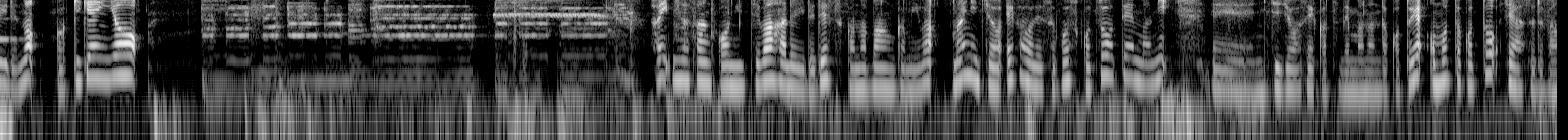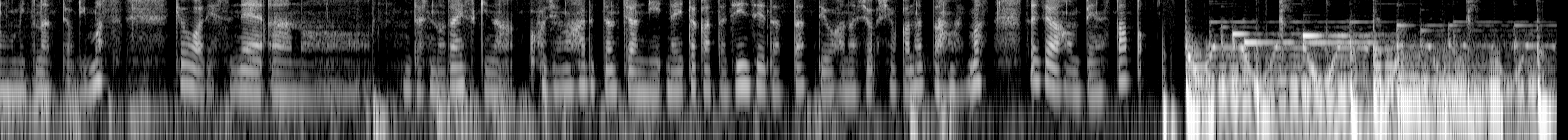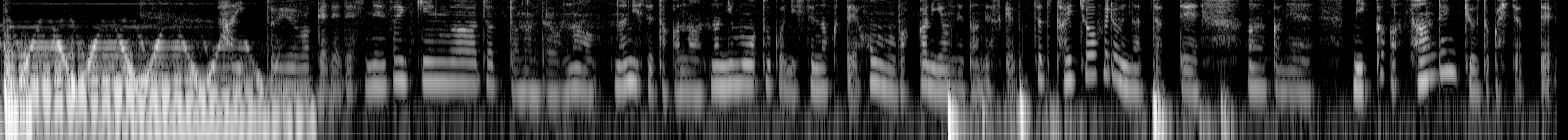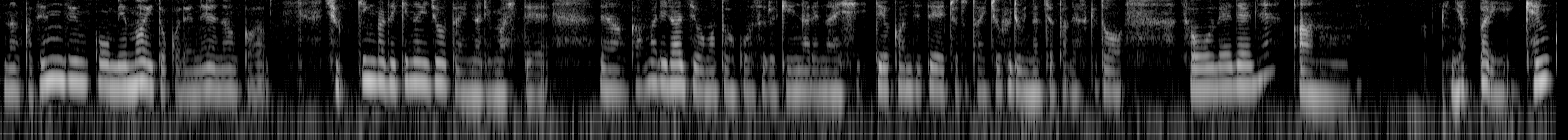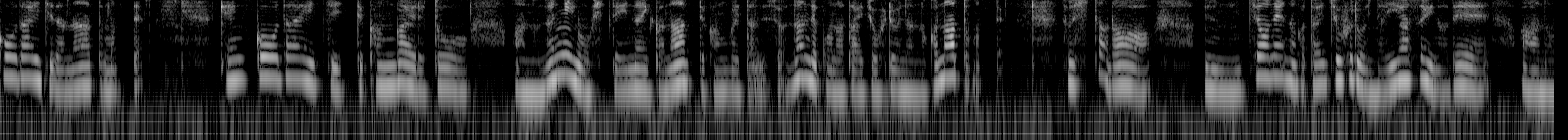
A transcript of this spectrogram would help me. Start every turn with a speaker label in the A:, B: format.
A: イルのごきげんようはい皆さんこんにちはハルイルですこの番組は毎日を笑顔で過ごすコツをテーマに、えー、日常生活で学んだことや思ったことをシェアする番組となっております今日はですねあのー、私の大好きな小島春ちゃんになりたかった人生だったっていうお話をしようかなと思いますそれでは本編スタートはいというわけでですね最近はちょっとなんだろうな何してたかな何も特にしてなくて本ばっかり読んでたんですけどちょっと体調不良になっちゃってなんかね3日間3連休とかしちゃってなんか全然こうめまいとかでねなんか出勤ができない状態になりましてでなんかあんまりラジオも投稿する気になれないしっていう感じでちょっと体調不良になっちゃったんですけどそれでねあのやっぱり健康第一だなと思って。健康第一って考えるとあの何をしていないかなって考えたんですよ。なんでこんな体調不良になるのかなと思って。そしたら、うん、一応ねなんか体調不良になりやすいのであの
